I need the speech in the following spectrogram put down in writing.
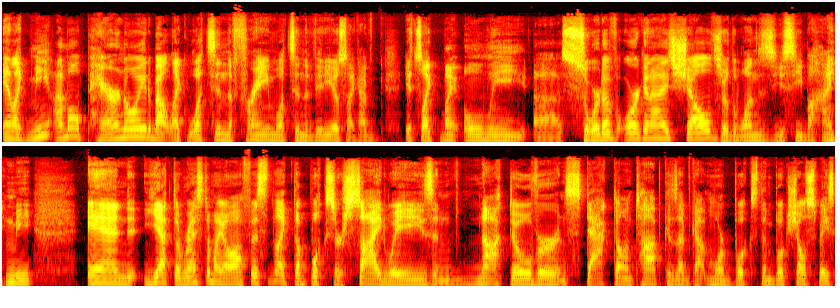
and like me, I'm all paranoid about like what's in the frame, what's in the videos. So like I've it's like my only uh, sort of organized shelves are the ones you see behind me. And yet the rest of my office, like the books are sideways and knocked over and stacked on top because I've got more books than bookshelf space.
